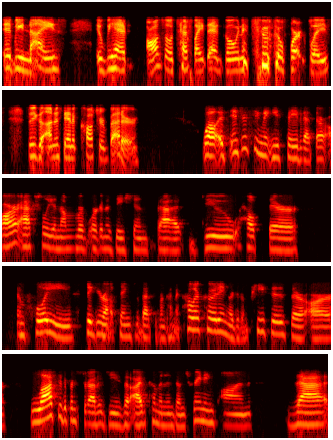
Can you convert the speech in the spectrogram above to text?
It'd be nice if we had also tests like that going into the workplace so you can understand the culture better. Well, it's interesting that you say that. There are actually a number of organizations that do help their employees figure out things about different kind of color coding or different pieces. There are lots of different strategies that I've come in and done trainings on that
